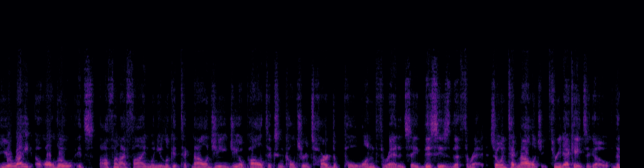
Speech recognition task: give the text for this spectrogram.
You're right. Although it's often I find when you look at technology, geopolitics, and culture, it's hard to pull one thread and say this is the thread. So in technology, three decades ago, the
